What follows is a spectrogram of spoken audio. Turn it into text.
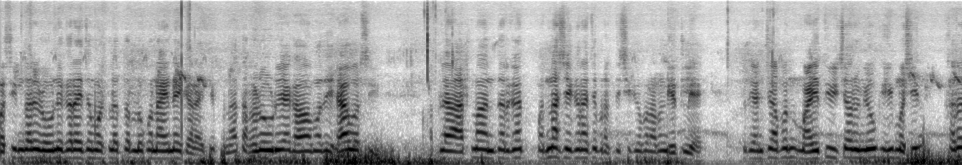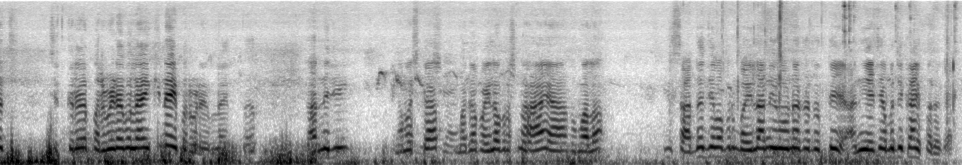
मशीनद्वारे रोवणी करायचं म्हटलं तर लोक नाही नाही करायचे. पण आता हळूहळू या गावामध्ये ह्या वर्षी आपल्या आत्मा अंतर्गत पन्नास एकराचे प्रतिक्षेपण आपण घेतले आहे. तर यांची आपण माहिती विचारून घेऊ की ही मशीन खरंच शेतकऱ्याला परवडेबल आहे की नाही परवडेबल आहे? तर धारणेजी नमस्कार. माझा पहिला प्रश्न हा आहे हा तुम्हाला की साधं जेव्हा आपण बैलांनी रोवणं करत होते आणि याच्यामध्ये काय फरक आहे?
